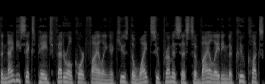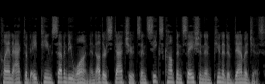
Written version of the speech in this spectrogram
The 96-page federal court filing accused the white supremacists of violating the Ku Klux Klan Act of 1871 and other statutes and seeks compensation and punitive damages.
